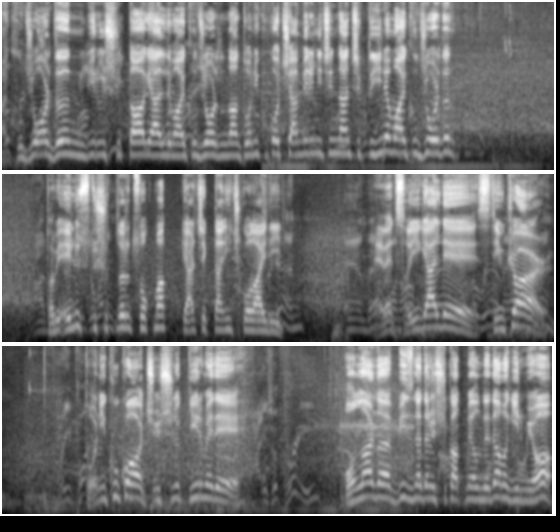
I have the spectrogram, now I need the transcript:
Michael Jordan bir üçlük daha geldi Michael Jordan'dan. Tony Kukoc çemberin içinden çıktı. Yine Michael Jordan. Tabii el üstü şutları sokmak gerçekten hiç kolay değil. Evet sayı geldi. Steve Kerr. Tony Kukoc üçlük girmedi. Onlar da biz neden üçlük atmayalım dedi ama girmiyor.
